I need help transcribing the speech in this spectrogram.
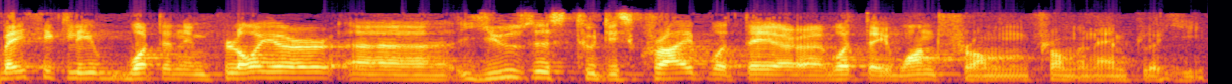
basically what an employer uh, uses to describe what they, are, what they want from, from an employee.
